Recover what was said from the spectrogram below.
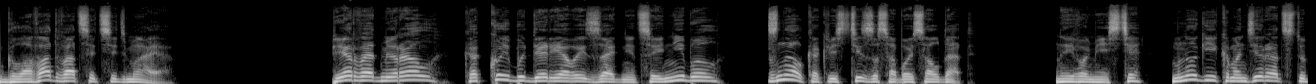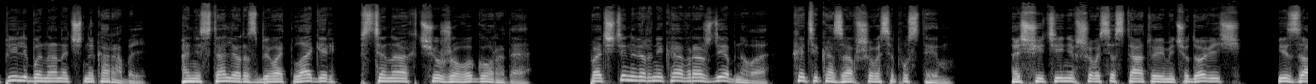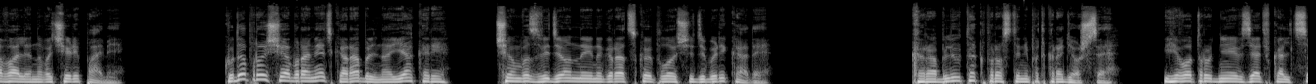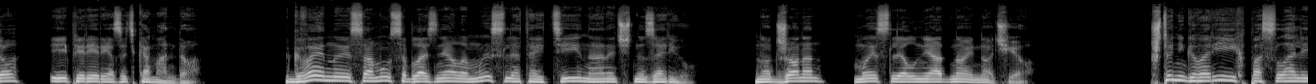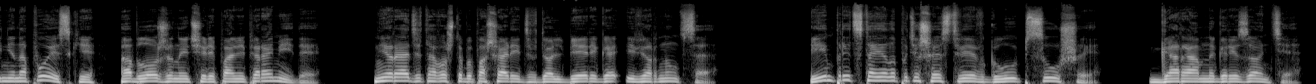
Глава двадцать седьмая. Первый адмирал, какой бы дырявой задницей ни был, знал, как вести за собой солдат. На его месте многие командиры отступили бы на ночь на корабль. Они стали разбивать лагерь в стенах чужого города, почти наверняка враждебного, хоть и казавшегося пустым, ощетинившегося статуями чудовищ и заваленного черепами. Куда проще оборонять корабль на якоре, чем возведенные на городской площади баррикады. кораблю так просто не подкрадешься. Его труднее взять в кольцо и перерезать команду. Гвенну и саму соблазняла мысль отойти на ночь на зарю. Но Джонан мыслил не одной ночью. Что ни говори, их послали не на поиски, обложенные черепами пирамиды, не ради того, чтобы пошарить вдоль берега и вернуться. Им предстояло путешествие вглубь суши, к горам на горизонте,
